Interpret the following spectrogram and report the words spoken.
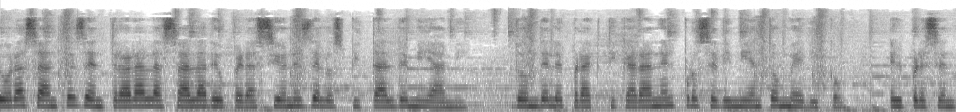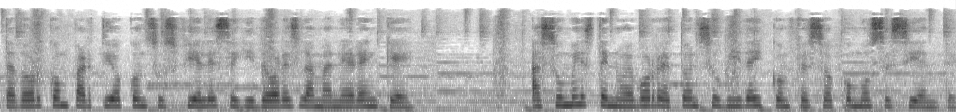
Horas antes de entrar a la sala de operaciones del Hospital de Miami, donde le practicarán el procedimiento médico, el presentador compartió con sus fieles seguidores la manera en que asume este nuevo reto en su vida y confesó cómo se siente.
